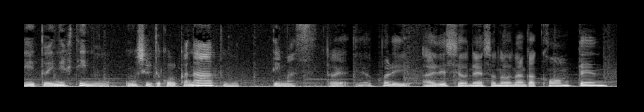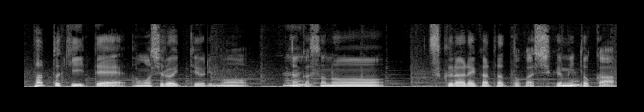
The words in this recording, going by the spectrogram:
えーと、NFT の面白いところかなと思っています。だやっぱりあれですよね。そのなんかコンテンツパッと聞いて面白いっていうよりも、はい、なんかその作られ方とか仕組みとか、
